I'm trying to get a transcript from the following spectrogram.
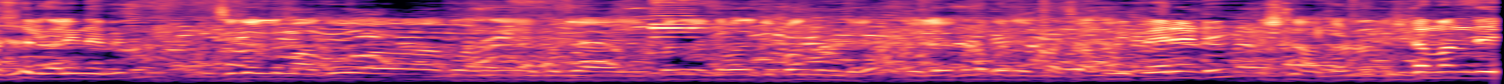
ఆశీస్సులు కలిగినాయి మీకు? మంచిగా మాకు కొన్ని కొద్దిగా ఇబ్బంది ఎంతమందికి ఇబ్బంది ఉండే. లేకుండా కొంచెం మీ పేరేంటి? కృష్ణ ఇంతమంది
